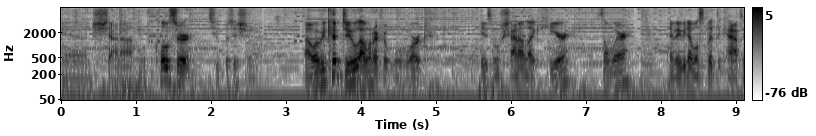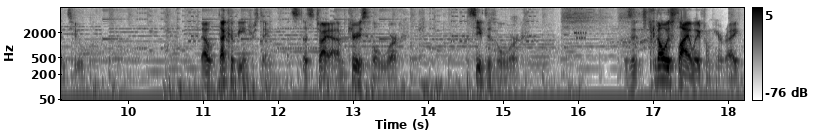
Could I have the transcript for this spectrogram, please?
And Shanna move closer to position. Uh, what we could do, I wonder if it will work, is move Shanna like here, somewhere, and maybe that will split the calves in two. That, that could be interesting. Let's, let's try that. I'm curious if it'll work. Let's see if this will work. It, you can always fly away from here, right?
